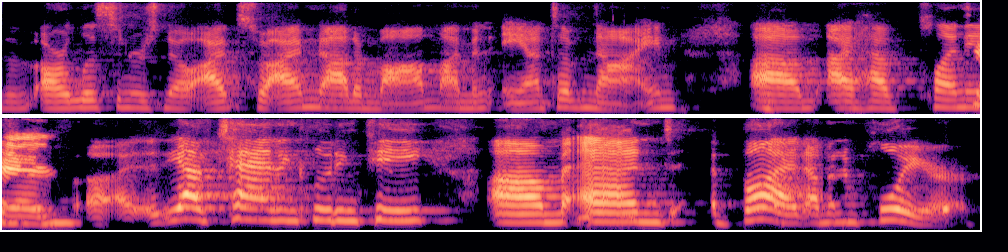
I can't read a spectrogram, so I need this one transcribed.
the, our listeners know. I'm so I'm not a mom. I'm an aunt of nine. Um, I have plenty of uh, yeah, I have ten, including P. Um, and but I'm an employer,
